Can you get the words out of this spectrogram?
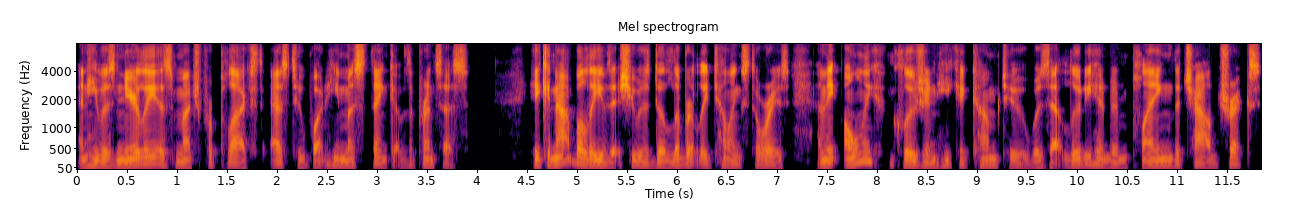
and he was nearly as much perplexed as to what he must think of the princess. He could not believe that she was deliberately telling stories, and the only conclusion he could come to was that Lootie had been playing the child tricks,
